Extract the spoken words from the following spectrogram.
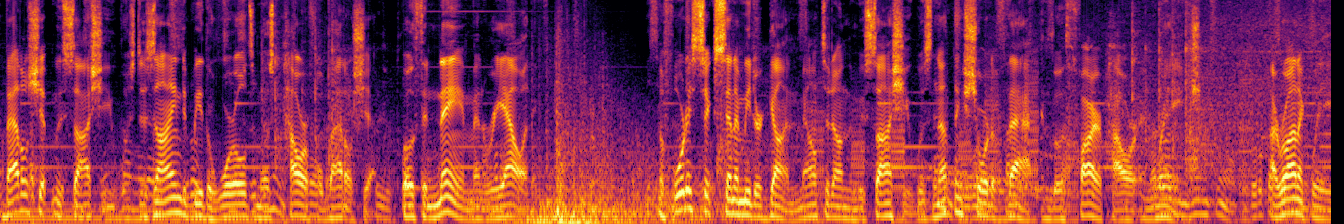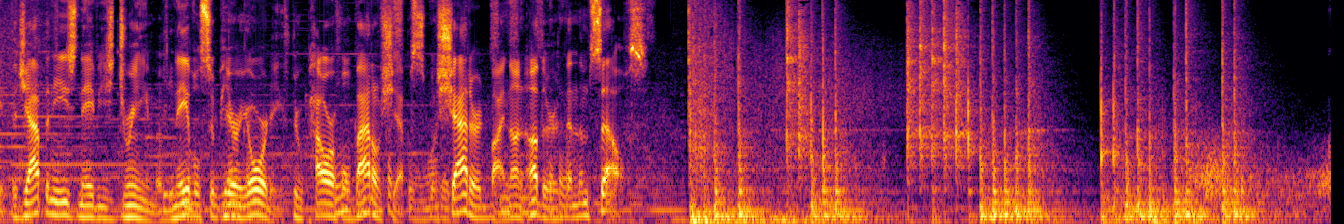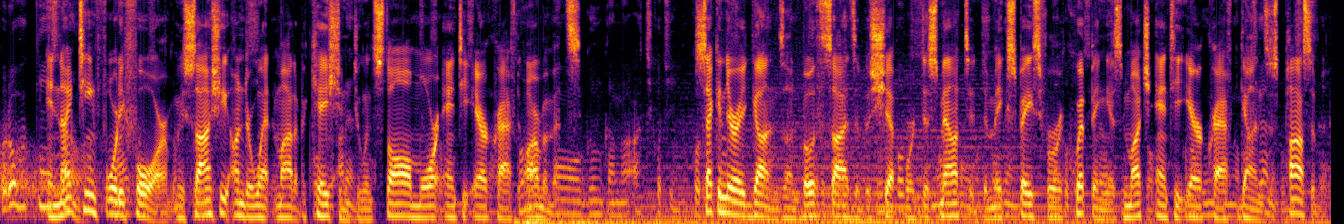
Battleship Musashi was designed to be the world's most powerful battleship, both in name and reality. The 46 centimeter gun mounted on the Musashi was nothing short of that in both firepower and range. Ironically, the Japanese Navy's dream of naval superiority through powerful battleships was shattered by none other than themselves. In 1944, Musashi underwent modification to install more anti-aircraft armaments. Secondary guns on both sides of the ship were dismounted to make space for equipping as much anti-aircraft guns as possible.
